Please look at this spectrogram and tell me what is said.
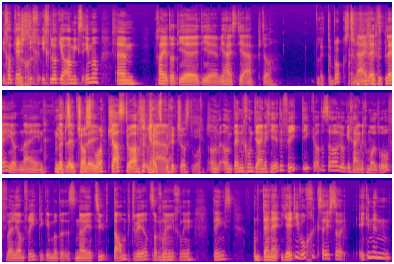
Ich, hab gestern, ich, ich schaue ja immer. Ähm, ich habe ja da die, die, wie heißt die App da? Letterboxd? Nein, Let's Play oder nein? Let's- Just Watch. Just Watch, genau. Let's Play Just Watch. Und, und dann kommt ja eigentlich jeden Freitag oder so, schaue ich eigentlich mal drauf, weil ja am Freitag immer das neue Zeug gedammt wird, so ein bisschen, bisschen Dings. Und dann äh, jede Woche siehst du so irgendeinen,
